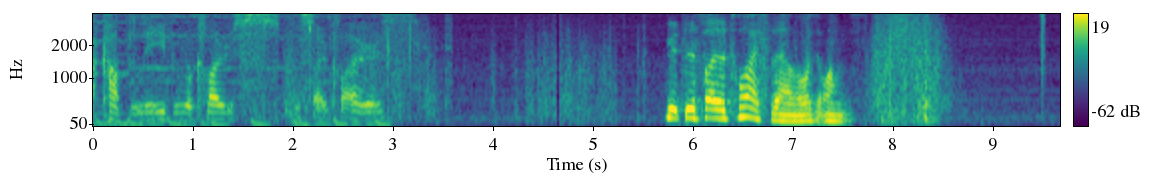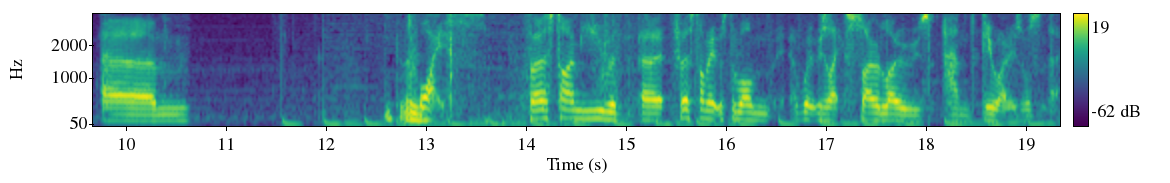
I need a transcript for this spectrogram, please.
I can't believe we were close. We were so close. You get to the final twice now, or was it once? Um, I think it was- twice. First time you were, uh, first time it was the one where it was like solos and duos, wasn't it?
